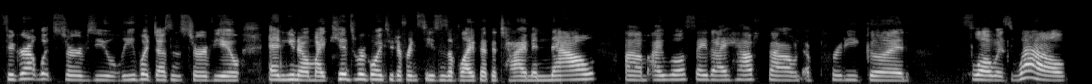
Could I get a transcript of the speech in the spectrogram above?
figure out what serves you, leave what doesn't serve you. And you know, my kids were going through different seasons of life at the time, and now um, I will say that I have found a pretty good flow as well.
